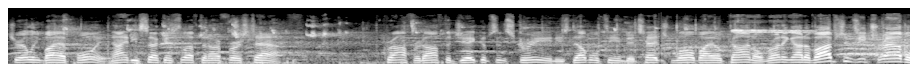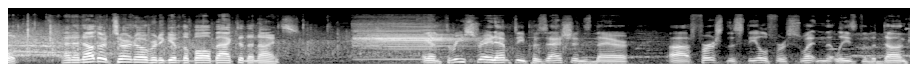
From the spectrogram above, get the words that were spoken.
Trailing by a point. 90 seconds left in our first half. Crawford off the Jacobsen screen. He's double teamed. It's hedged well by O'Connell. Running out of options, he traveled. And another turnover to give the ball back to the Knights. Again, three straight empty possessions there. Uh, first, the steal for Swinton that leads to the dunk,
